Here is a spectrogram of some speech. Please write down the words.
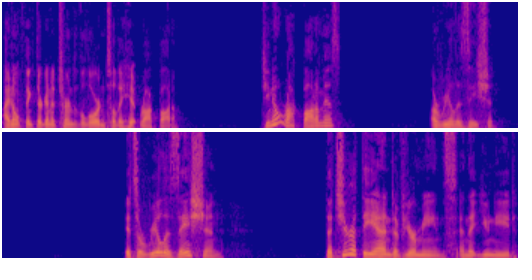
I don't think they're going to turn to the Lord until they hit rock bottom. Do you know what rock bottom is? A realization. It's a realization that you're at the end of your means and that you need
